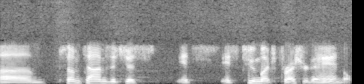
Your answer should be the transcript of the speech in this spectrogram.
Um, sometimes it's just it's it's too much pressure to handle.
